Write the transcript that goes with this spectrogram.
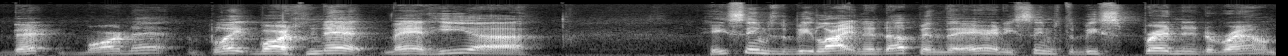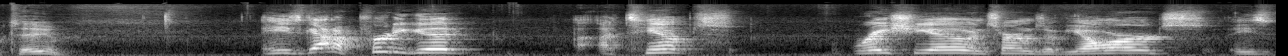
Beck Barnett, Blake Barnett, man, he uh he seems to be lighting it up in the air, and he seems to be spreading it around too. He's got a pretty good attempt ratio in terms of yards. He's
